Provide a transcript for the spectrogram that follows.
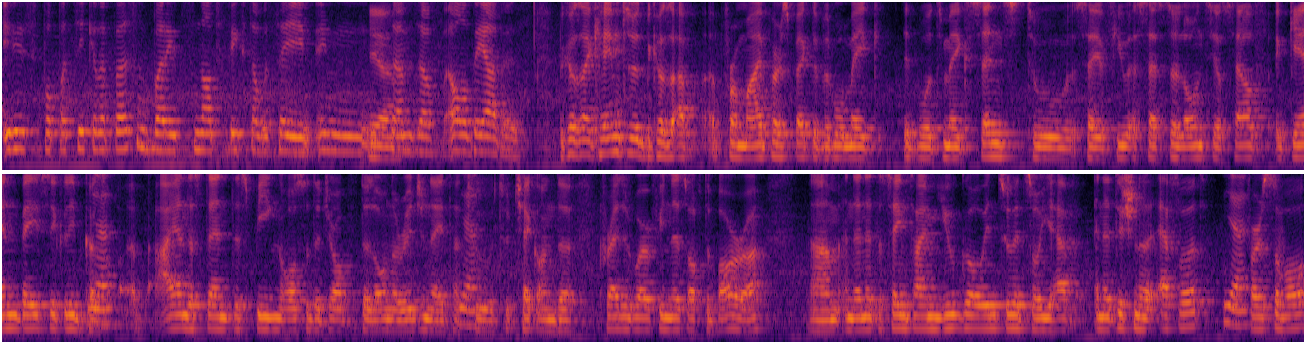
it is for particular person but it's not fixed i would say in, in Yeah. terms of all the others because I came to it because uh, uh, from my perspective it will make it would make sense to say if you assess the loans yourself again basically because Yeah. uh, I understand this being also the job of the loan originator Yeah. to to check on the credit worthiness of the borrower um, and then at the same time you go into it so you have an additional effort yeah first of all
